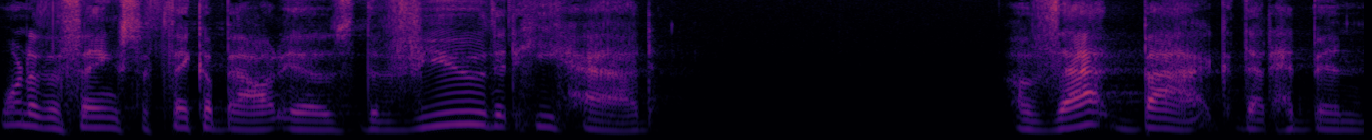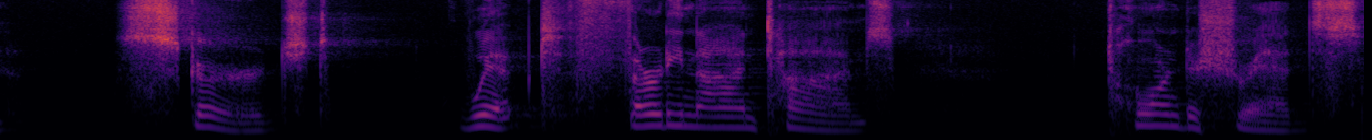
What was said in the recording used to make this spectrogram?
one of the things to think about is the view that he had of that back that had been scourged, whipped 39 times, torn to shreds.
